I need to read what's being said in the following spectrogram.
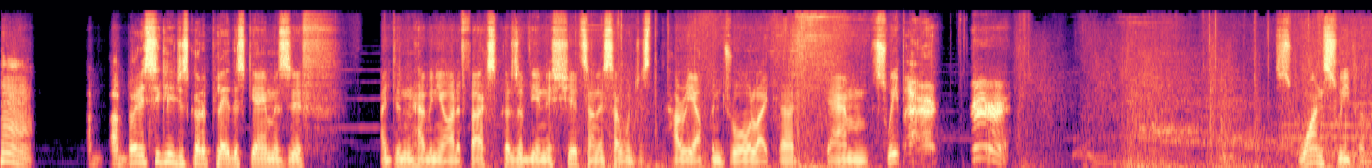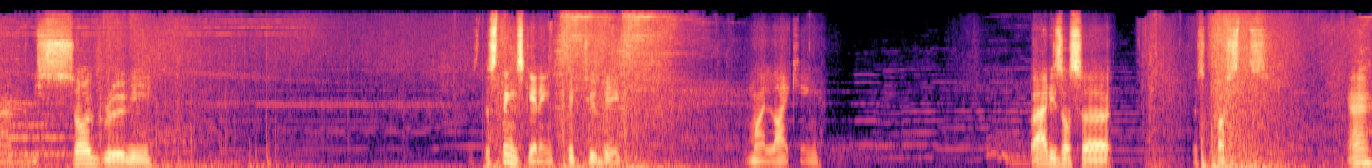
Hmm. I, I basically just got to play this game as if I didn't have any artifacts because of the initiates, unless I would just hurry up and draw like a damn sweeper. Just one sweeper, man. Would be so groovy. This thing's getting a bit too big. My liking. But he's also... This costs... Okay,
